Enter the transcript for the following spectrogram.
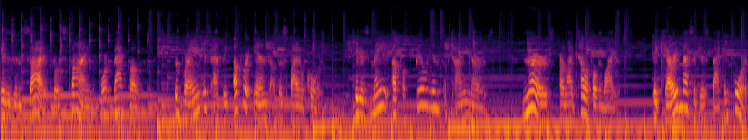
It is inside your spine or backbone. The brain is at the upper end of the spinal cord. It is made up of billions of tiny nerves. Nerves are like telephone wires. They carry messages back and forth.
